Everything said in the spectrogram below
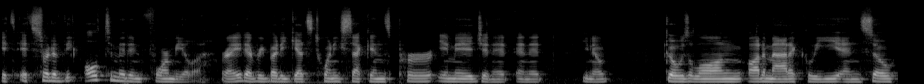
it's it's sort of the ultimate in formula, right? Everybody gets 20 seconds per image, and it and it you know goes along automatically. And so,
